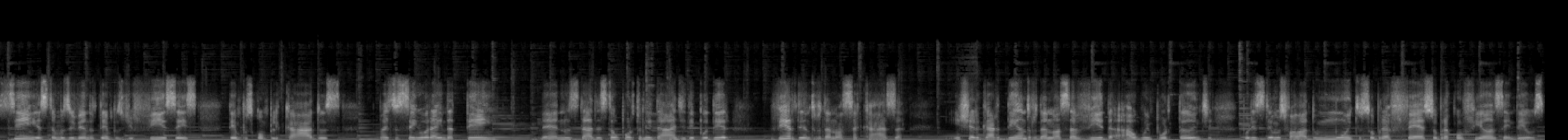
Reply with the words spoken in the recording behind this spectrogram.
Sim, estamos vivendo tempos difíceis, tempos complicados, mas o Senhor ainda tem, né, nos dado esta oportunidade de poder ver dentro da nossa casa, enxergar dentro da nossa vida algo importante. Por isso temos falado muito sobre a fé, sobre a confiança em Deus,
